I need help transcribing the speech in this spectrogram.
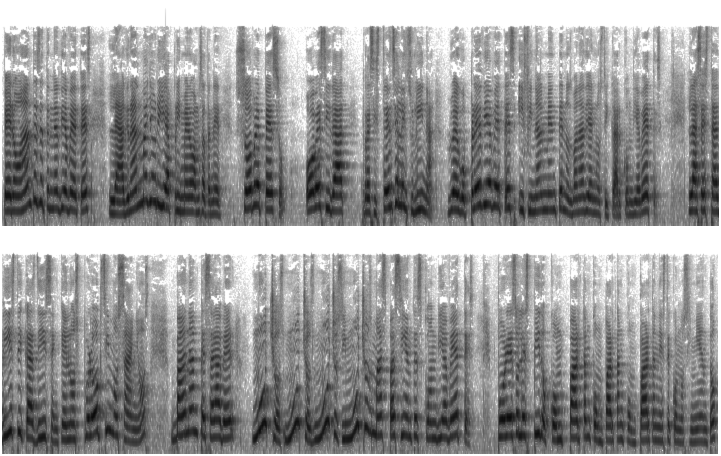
Pero antes de tener diabetes, La gran mayoría primero vamos a tener sobrepeso, obesidad, resistencia a la insulina, luego prediabetes y finalmente nos van a diagnosticar con diabetes. Las estadísticas dicen que en los próximos años van a empezar a ver muchos, muchos, muchos y muchos más pacientes con diabetes. Por eso les pido, compartan, compartan, compartan este conocimiento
